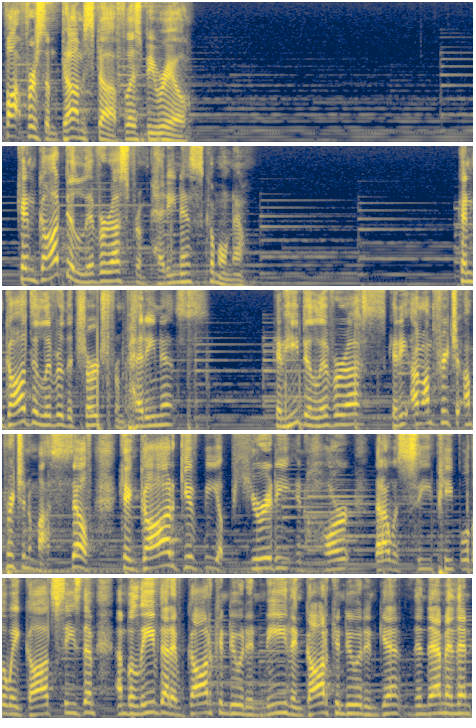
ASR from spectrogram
fought for some dumb stuff, let's be real. Can God deliver us from pettiness? Come on now. Can God deliver the church from pettiness? Can He deliver us? Can He? I'm, I'm, preaching. I'm preaching to myself. Can God give me a purity in heart that I would see people the way God sees them and believe that if God can do it in me, then God can do it in, in them. And then,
